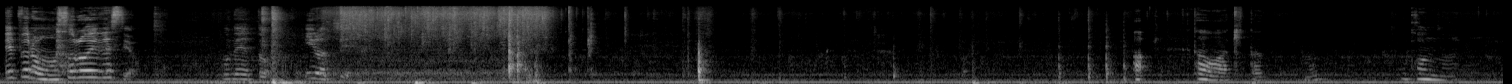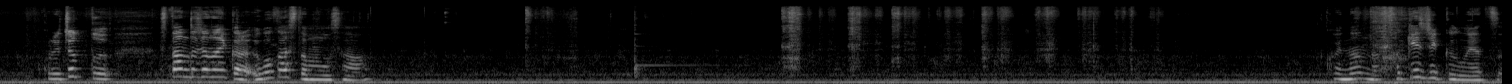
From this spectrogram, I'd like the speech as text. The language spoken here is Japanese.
エプロンお揃いですよ。お姉と色ちあタワー来た。のわかんない。これちょっとスタンドじゃないから動かすともうさこれなんだ掛け軸のやつ。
